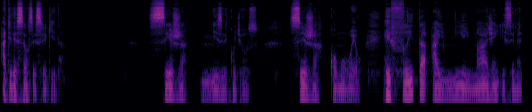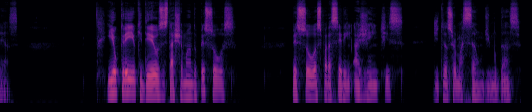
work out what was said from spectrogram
a direção a ser seguida. Seja misericordioso. Seja como eu. Reflita a minha imagem e semelhança. E eu creio que Deus está chamando pessoas, pessoas para serem agentes de transformação, de mudança.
